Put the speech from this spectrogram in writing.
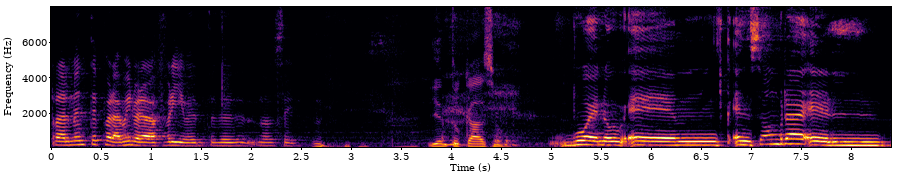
Realmente para mí no era frío, entonces no sé. ¿Y en tu caso? Bueno, em, en sombra el,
